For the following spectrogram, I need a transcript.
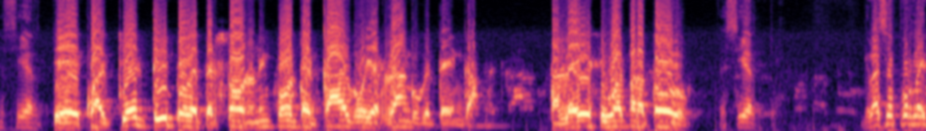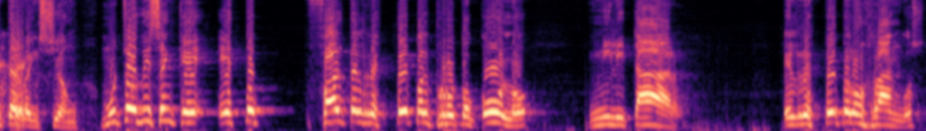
Es cierto. eh, cualquier tipo de persona, no importa el cargo y el rango que tenga. La ley es igual para todos. Es cierto. Gracias por la Este- intervención. Muchos dicen que esto falta el respeto al protocolo militar, el respeto a los rangos,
